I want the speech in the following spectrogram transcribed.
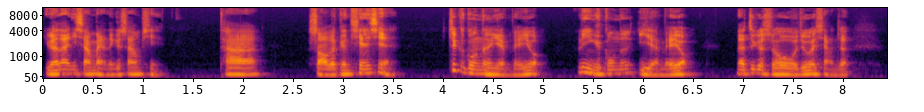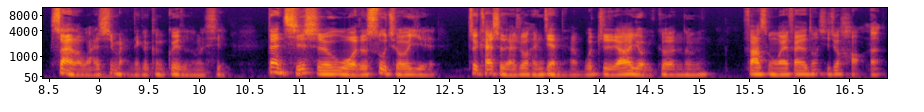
原来你想买那个商品，它少了根天线，这个功能也没有，另一个功能也没有。那这个时候我就会想着，算了，我还是买那个更贵的东西。但其实我的诉求也最开始来说很简单，我只要有一个能发送 WiFi 的东西就好了。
